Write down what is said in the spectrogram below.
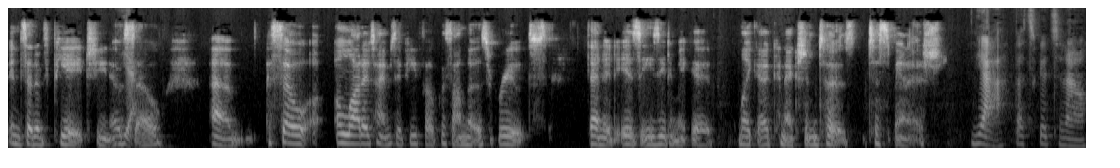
instead of PH, you know. Yeah. So um so a lot of times if you focus on those roots, then it is easy to make it like a connection to to Spanish. Yeah, that's good to know.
